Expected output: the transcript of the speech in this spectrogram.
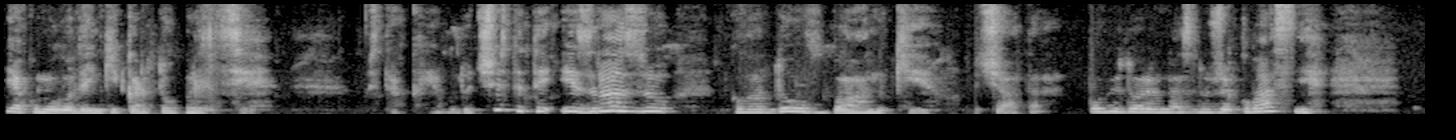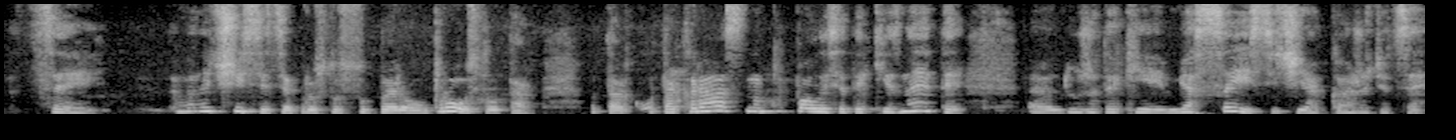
як у молоденькій картопельці. Ось так я буду чистити і зразу кладу в банки. Дівчата, помідори в нас дуже класні. Цей, вони чистяться просто суперово, просто так. Отак, отак раз накупалися такі, знаєте, е, дуже такі м'ясисті, чи як кажуть, оце.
